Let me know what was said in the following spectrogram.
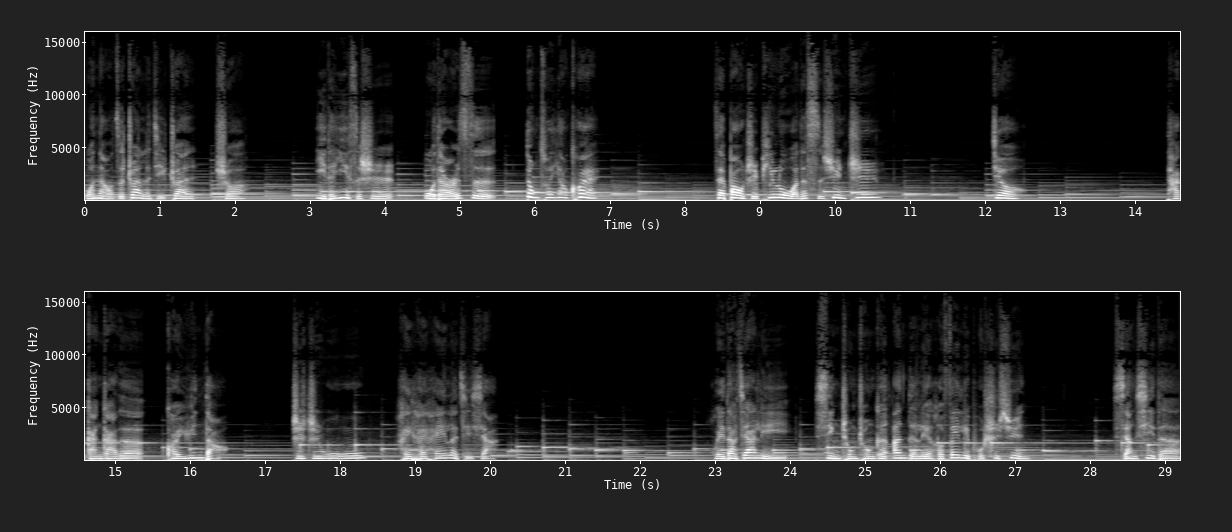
我脑子转了几转，说：“你的意思是，我的儿子动作要快，在报纸披露我的死讯之，就……”他尴尬的快晕倒，支支吾吾，嘿嘿嘿了几下。回到家里。兴冲冲跟安德烈和菲利普视讯，详细的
